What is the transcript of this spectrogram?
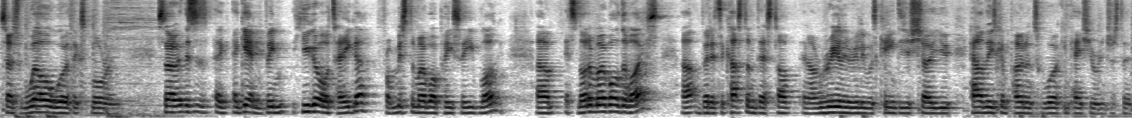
So it's well worth exploring. So this is again been Hugo Ortega from Mr. Mobile PC blog. Um, it's not a mobile device, uh, but it's a custom desktop, and I really, really was keen to just show you how these components work in case you're interested.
